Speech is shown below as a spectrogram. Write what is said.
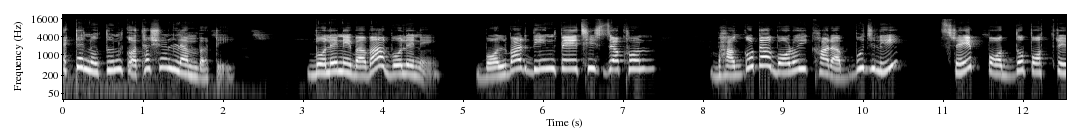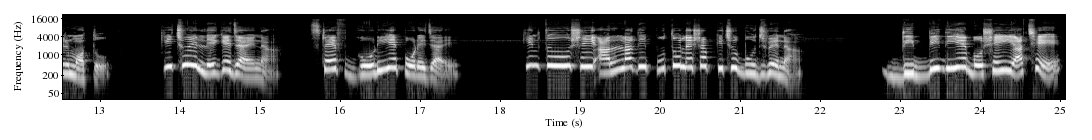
একটা নতুন কথা শুনলাম বটে। বলে নে বাবা, বলে নে। বলবার দিন পেয়েছিস যখন। ভাগ্যটা বড়ই খারাপ, বুঝলি? স্রেফ পদ্মপত্রের মতো। কিছুই লেগে যায় না। স্রেফ গড়িয়ে পড়ে যায়। কিন্তু সেই আহ্লাদি পুতুল এসব কিছু বুঝবে না। দিব্যি দিয়ে বসেই আছে।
